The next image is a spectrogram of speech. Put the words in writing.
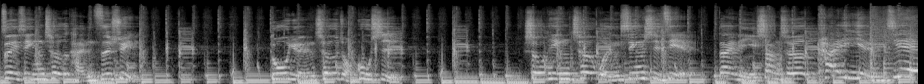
最新车坛资讯，多元车种故事，收听车闻新世界，带你上车开眼界。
